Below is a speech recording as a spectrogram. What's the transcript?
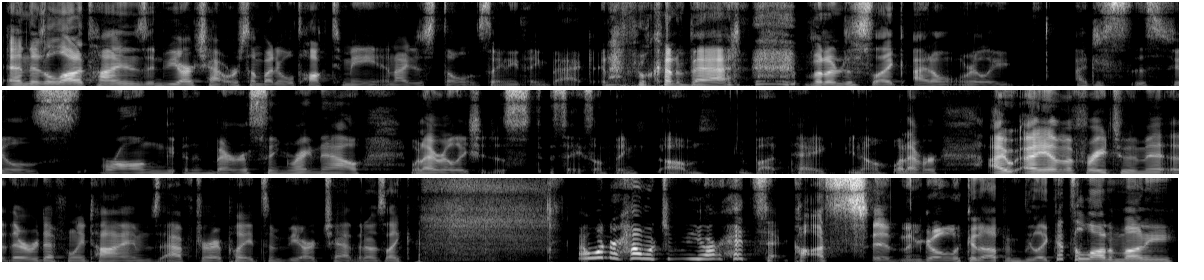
And there's a lot of times in VR chat where somebody will talk to me and I just don't say anything back. And I feel kind of bad, but I'm just like, I don't really I just this feels wrong and embarrassing right now when I really should just say something. Um, but hey, you know, whatever. I I am afraid to admit that there were definitely times after I played some VR chat that I was like, I wonder how much a VR headset costs, and then go look it up and be like, that's a lot of money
